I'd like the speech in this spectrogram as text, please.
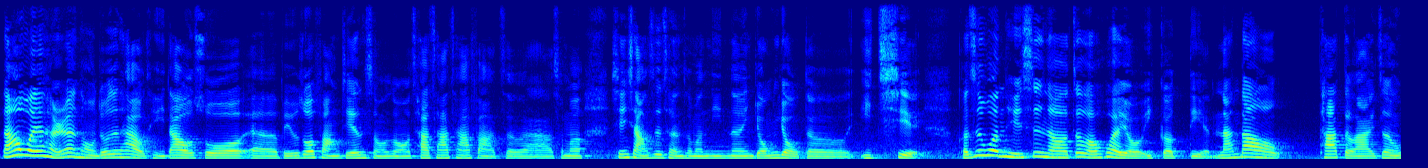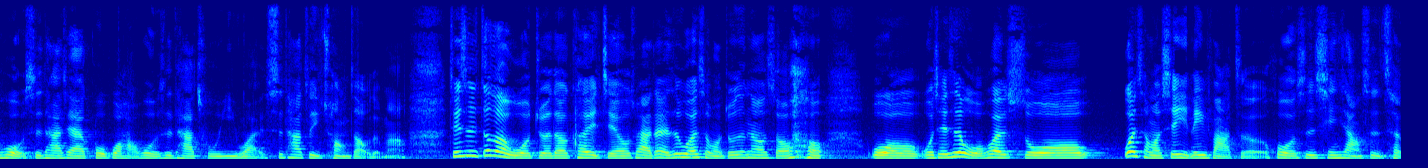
然后我也很认同，就是他有提到说，呃，比如说房间什么什么叉叉叉法则啊，什么心想事成，什么你能拥有的一切。可是问题是呢，这个会有一个点，难道？他得癌症，或者是他现在过不好，或者是他出意外，是他自己创造的吗？其实这个我觉得可以结合出来，这也是为什么，就是那个时候，我我其实我会说。为什么吸引力法则或者是心想事成，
